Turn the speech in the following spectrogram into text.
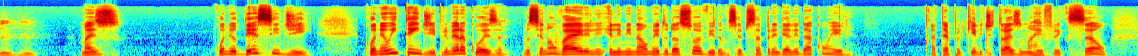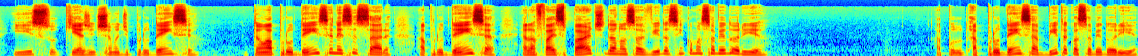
Uhum. Mas quando eu decidi, quando eu entendi, primeira coisa, você não vai eli- eliminar o medo da sua vida, você precisa aprender a lidar com ele. Até porque ele te traz uma reflexão, e isso que a gente chama de prudência. Então a prudência é necessária. A prudência, ela faz parte da nossa vida, assim como a sabedoria. A prudência habita com a sabedoria.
